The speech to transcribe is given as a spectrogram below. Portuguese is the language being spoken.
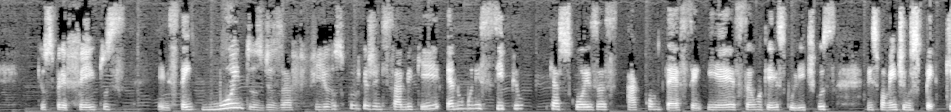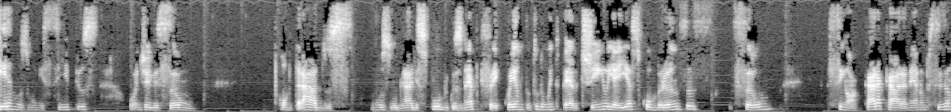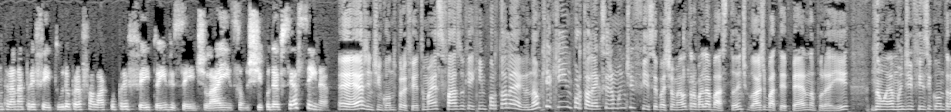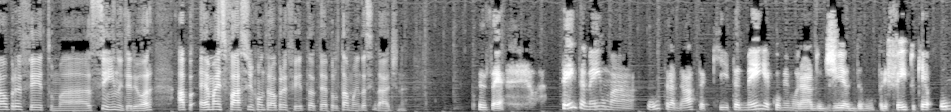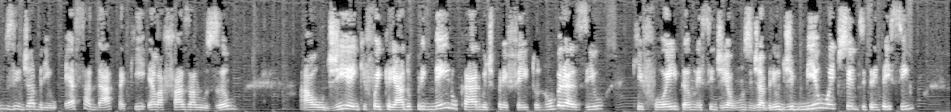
que os prefeitos eles têm muitos desafios porque a gente sabe que é no município que as coisas acontecem e é, são aqueles políticos principalmente nos pequenos municípios, onde eles são encontrados nos lugares públicos, né? Porque frequentam tudo muito pertinho e aí as cobranças são assim, ó, cara a cara, né? Não precisa entrar na prefeitura para falar com o prefeito, hein, Vicente? Lá em São Chico deve ser assim, né? É, a gente encontra o prefeito mais fácil do que aqui em Porto Alegre. Não que aqui em Porto Alegre seja muito difícil. Sebastião Melo trabalha bastante, gosta de bater perna por aí. Não é muito difícil encontrar o prefeito, mas sim, no interior é mais fácil encontrar o prefeito até pelo tamanho da cidade, né? Pois é. Tem também uma outra data que também é comemorado o dia do prefeito, que é 11 de abril. Essa data aqui, ela faz alusão ao dia em que foi criado o primeiro cargo de prefeito no Brasil, que foi, então, nesse dia 11 de abril de 1835,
